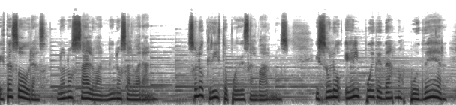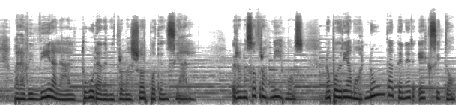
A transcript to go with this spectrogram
estas obras no nos salvan ni nos salvarán. Solo Cristo puede salvarnos y solo Él puede darnos poder para vivir a la altura de nuestro mayor potencial. pero nosotros mismos no podríamos nunca tener éxito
